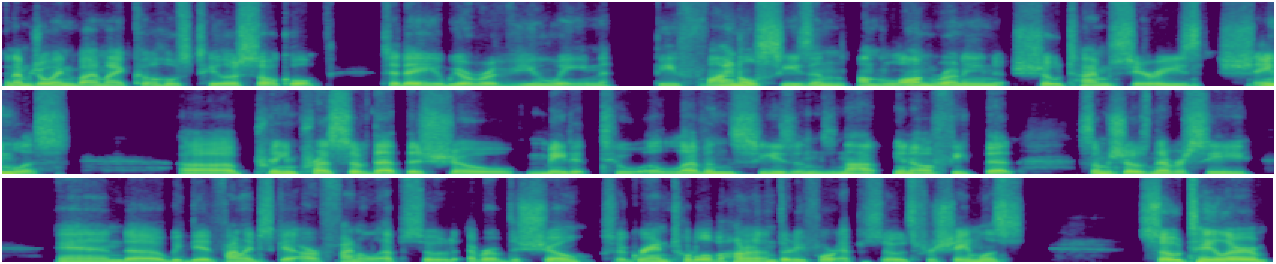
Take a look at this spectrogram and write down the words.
and I'm joined by my co host, Taylor Sokol. Today we are reviewing the final season on the long running Showtime series, Shameless. Uh, pretty impressive that this show made it to 11 seasons, not, you know, a feat that some shows never see. And uh, we did finally just get our final episode ever of the show. So, a grand total of 134 episodes for Shameless. So, Taylor,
